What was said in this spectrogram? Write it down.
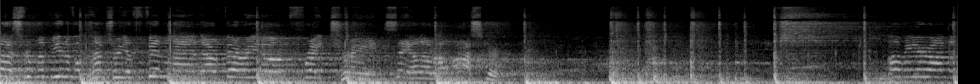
Us from the beautiful country of Finland, our very own freight train. Say hello to Oscar. Over here on the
